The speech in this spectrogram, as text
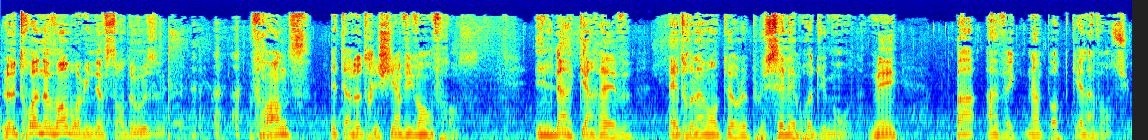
Le 3 novembre 1912, Franz est un Autrichien vivant en France. Il n'a qu'un rêve, être l'inventeur le plus célèbre du monde. Mais pas avec n'importe quelle invention.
